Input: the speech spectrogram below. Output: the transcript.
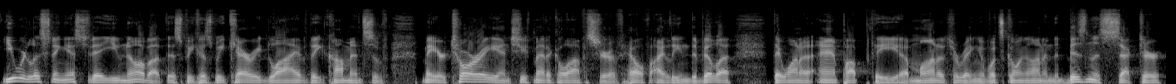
You were listening yesterday. You know about this because we carried live the comments of Mayor Tory and Chief Medical Officer of Health Eileen de Villa. They want to amp up the uh, monitoring of what's going on in the business sector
